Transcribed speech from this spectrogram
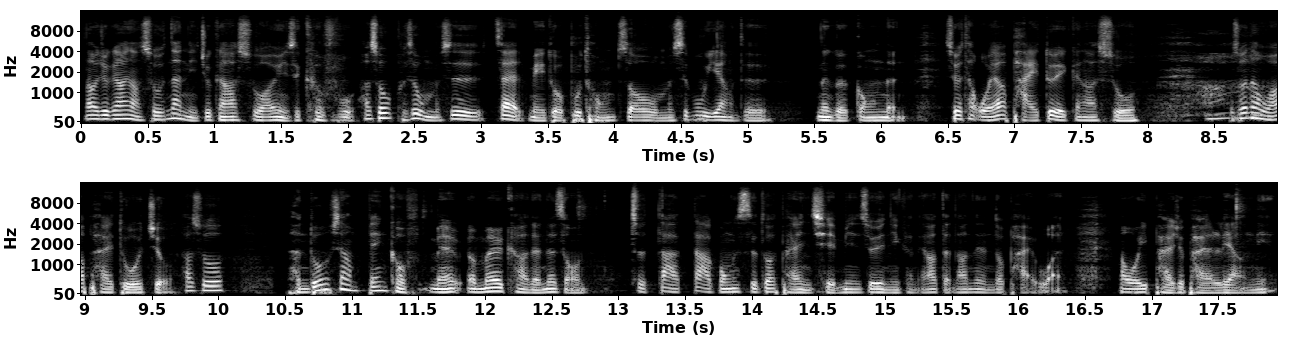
然后我就跟他讲说，那你就跟他说啊，因为你是客服。他说，可是我们是在美国不同州，我们是不一样的那个功能，所以他我要排队跟他说。我说那我要排多久？他说很多像 Bank of America 的那种。这大大公司都排你前面，所以你可能要等到那人都排完。那我一排就排了两年。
